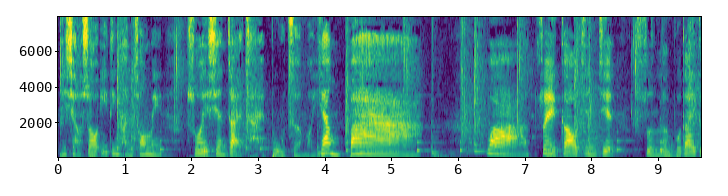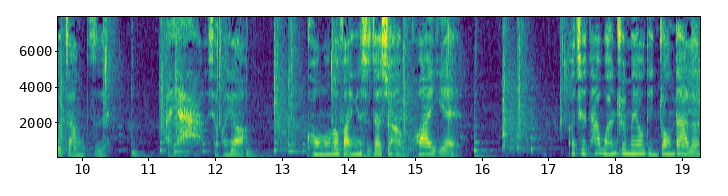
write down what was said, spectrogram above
你小时候一定很聪明，所以现在才不怎么样吧？”哇，最高境界，损人不带一个脏字哎！哎呀，小朋友，恐龙的反应实在是很快耶，而且他完全没有顶撞大人，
